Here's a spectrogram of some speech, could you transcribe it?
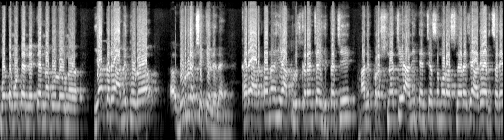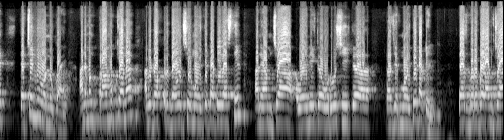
मोठ्या मोठ्या नेत्यांना बोलवणं याकडे आम्ही थोडं दुर्लक्ष केलेलं आहे. खऱ्या अर्थानं ही अकलूजकरांच्या हिताची आणि प्रश्नाची आणि त्यांच्यासमोर असणाऱ्या जे अडेअडचण आहेत त्याची निवडणूक आहे. आणि मग प्रामुख्यानं आम्ही डॉक्टर धवलशिव मोहिते पाटील असतील आणि आमच्या वैनिक उर्वशी राजे मोहिते पाटील त्याचबरोबर आमच्या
